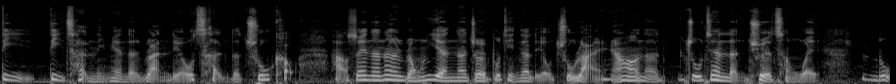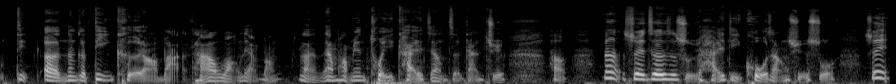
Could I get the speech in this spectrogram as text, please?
地地层里面的软流层的出口，好，所以呢那个熔岩呢就会不停的流出来，然后呢逐渐冷却成为。陆地呃那个地壳，然后把它往两旁两两旁边推开，这样子的感觉。好，那所以这个是属于海底扩张学说。所以，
